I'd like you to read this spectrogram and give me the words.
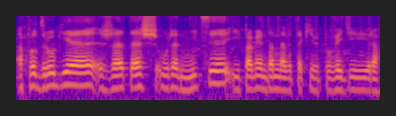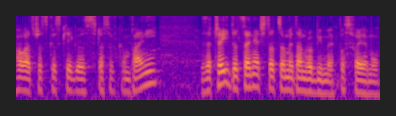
a po drugie, że też urzędnicy i pamiętam nawet takie wypowiedzi Rafała Trzaskowskiego z czasów kampanii, zaczęli doceniać to, co my tam robimy po swojemu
